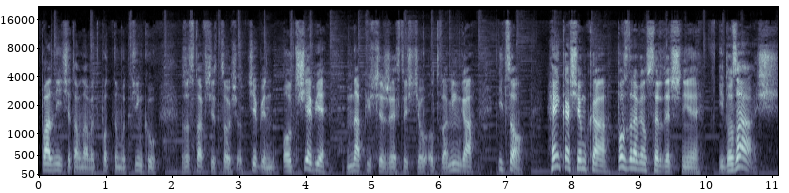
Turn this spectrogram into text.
Wpadnijcie tam nawet pod tym odcinku, zostawcie coś od ciebie, od siebie, napiszcie, że jesteście od Flaminga i co? Hejka Siemka, pozdrawiam serdecznie i do zaś!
